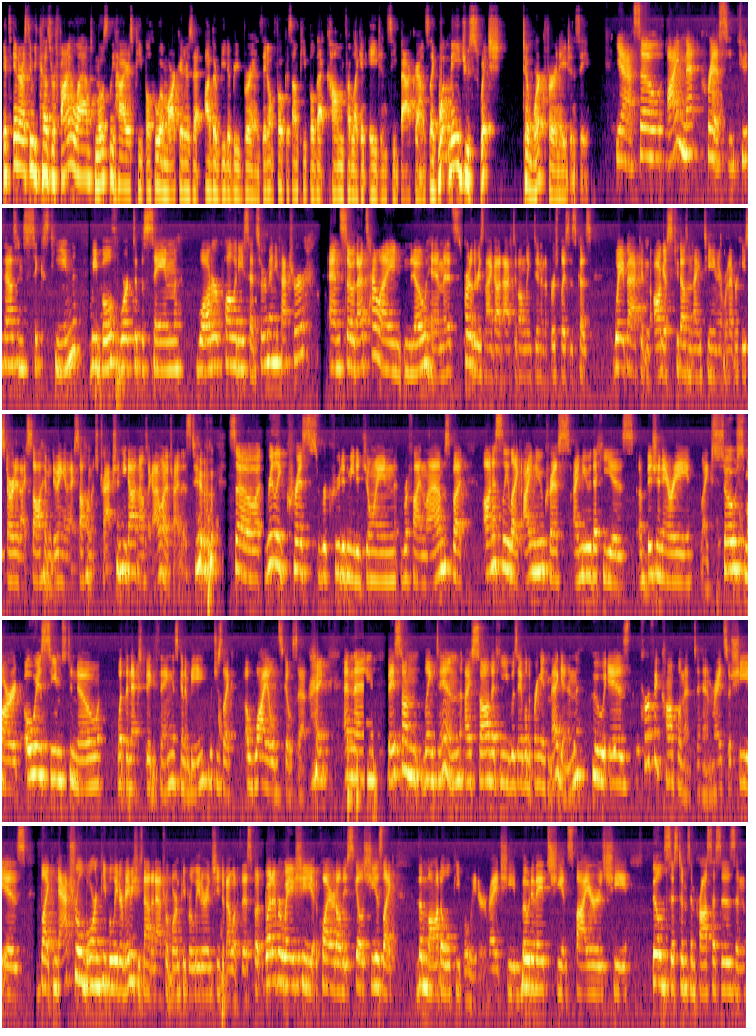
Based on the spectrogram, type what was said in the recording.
it's interesting because Refine Labs mostly hires people who are marketers at other B2B brands. They don't focus on people that come from like an agency background. So like what made you switch to work for an agency? Yeah, so I met Chris in 2016. We both worked at the same water quality sensor manufacturer. And so that's how I know him. And it's part of the reason I got active on LinkedIn in the first place is because way back in August 2019 or whenever he started, I saw him doing it. I saw how much traction he got, and I was like, I want to try this too. so, really, Chris recruited me to join Refine Labs. But honestly, like I knew Chris, I knew that he is a visionary, like so smart, always seems to know what the next big thing is going to be, which is like a wild skill set, right? And then based on LinkedIn, I saw that he was able to bring in Megan, who is the perfect complement to him, right? So she is like natural born people leader. Maybe she's not a natural born people leader and she developed this, but whatever way she acquired all these skills, she is like the model people leader, right? She motivates, she inspires, she builds systems and processes and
